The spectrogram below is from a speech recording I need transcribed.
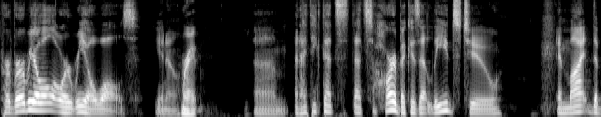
proverbial or real walls you know right um, and I think that's that's hard because that leads to, and my the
